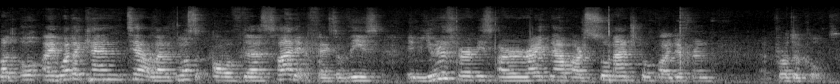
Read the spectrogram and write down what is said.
But all, I, what I can tell that most of the side effects of these immunotherapies are right now are so manageable by different uh, protocols.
